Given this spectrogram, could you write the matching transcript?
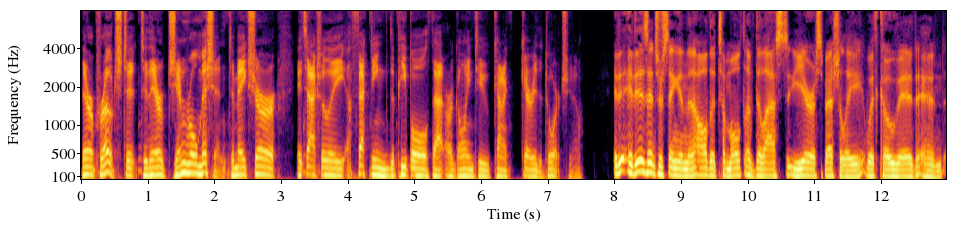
their approach to to their general mission to make sure it's actually affecting the people that are going to kind of carry the torch. You know. It, it is interesting in the, all the tumult of the last year, especially with COVID and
